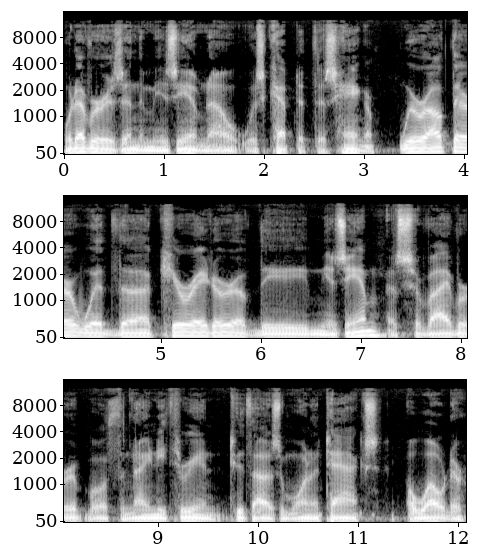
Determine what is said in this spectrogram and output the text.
whatever is in the museum now was kept at this hangar. We were out there with the curator of the museum, a survivor of both the 93 and 2001 attacks, a welder.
